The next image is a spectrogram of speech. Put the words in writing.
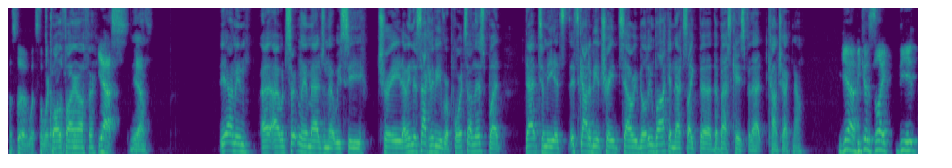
what's the what's the word? Qualifying offer. Yes. Yeah. Yes. Yeah, I mean, I, I would certainly imagine that we see trade. I mean, there's not going to be reports on this, but that to me, it's it's got to be a trade salary building block, and that's like the the best case for that contract now. Yeah, because like the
